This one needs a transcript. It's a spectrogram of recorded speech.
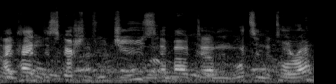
I've had discussions with Jews about um, what's in the Torah,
